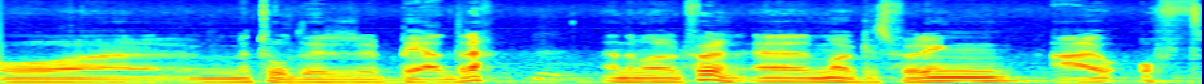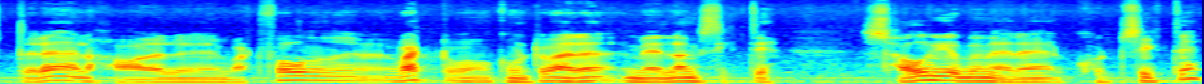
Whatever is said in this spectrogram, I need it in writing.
og metoder bedre enn det man har gjort før. Markedsføring er jo oftere, eller har i hvert fall vært og kommer til å være, mer langsiktig. Salg jobber mer kortsiktig,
